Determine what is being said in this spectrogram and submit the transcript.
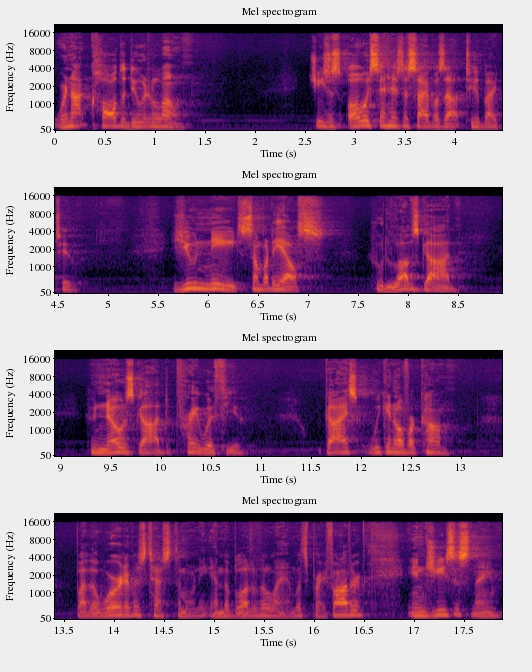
We're not called to do it alone. Jesus always sent his disciples out two by two. You need somebody else who loves God, who knows God to pray with you. Guys, we can overcome by the word of his testimony and the blood of the Lamb. Let's pray. Father, in Jesus' name,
